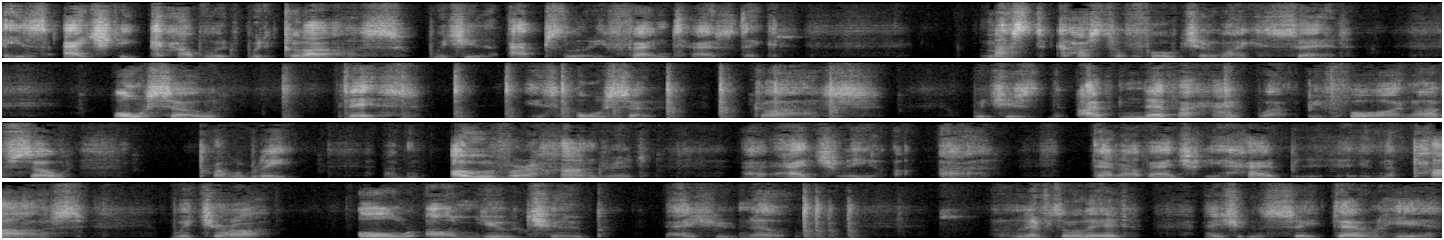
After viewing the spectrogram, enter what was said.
is actually covered with glass, which is absolutely fantastic. Must have cost a fortune, like I said. Also, this is also glass, which is, I've never had one before, and I've sold probably um, over a hundred, uh, actually, uh, that I've actually had in the past, which are all on YouTube, as you know. Lift the lid, as you can see down here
